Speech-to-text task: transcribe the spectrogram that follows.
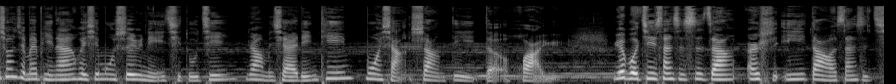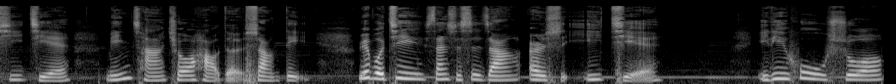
兄姐妹平安，慧心牧师与你一起读经，让我们一起来聆听默想上帝的话语。约伯记三十四章二十一到三十七节，明察秋毫的上帝。约伯记三十四章二十一节，以利户说：“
